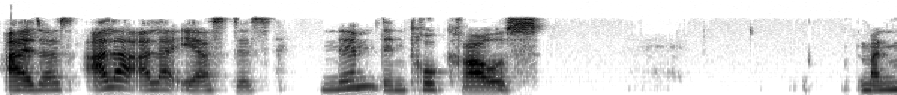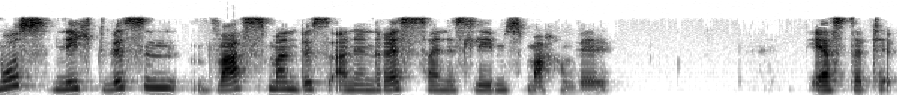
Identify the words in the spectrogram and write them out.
Also als aller, allererstes, nimm den Druck raus. Man muss nicht wissen, was man bis an den Rest seines Lebens machen will. Erster Tipp.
